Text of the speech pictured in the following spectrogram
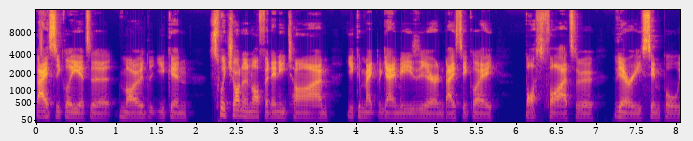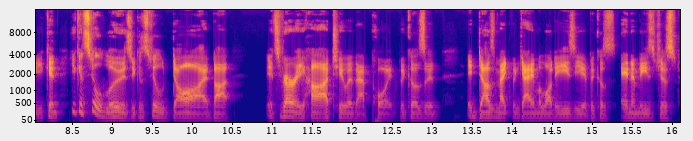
basically, it's a mode that you can switch on and off at any time. You can make the game easier, and basically, boss fights are very simple. You can you can still lose, you can still die, but it's very hard to at that point because it it does make the game a lot easier because enemies just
